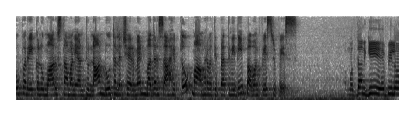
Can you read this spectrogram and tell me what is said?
రూపరేఖలు మారుస్తామని అంటున్న నూతన చైర్మన్ మదర్ సాహెబ్ సాహెబ్తో మా అమరావతి ప్రతినిధి పవన్ ఫేస్ టు ఫేస్ మొత్తానికి ఏపీలో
